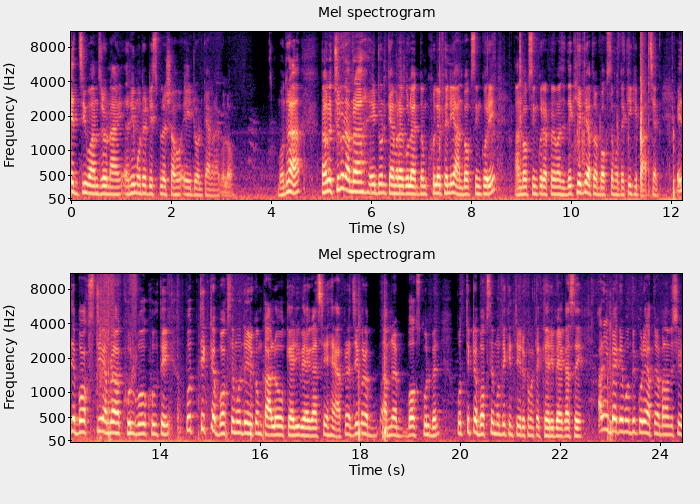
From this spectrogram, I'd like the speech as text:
S G one zero nine রিমোটের ডিসপ্লে সহ এই ড্রোন ক্যামেরাগুলো। বন্ধুরা, তাহলে চলুন আমরা এই ড্রোন ক্যামেরাগুলো একদম খুলে ফেলি আনবক্সিং করি। আনবক্সিং করে আপনার মাঝে দেখিয়ে দিই আপনার বক্সের মধ্যে কী কী পাচ্ছেন। এই যে বক্সটি আমরা খুলবো খুলতেই প্রত্যেকটা বক্সের মধ্যে এরকম কালো ক্যারি ব্যাগ আছে। হ্যাঁ আপনারা যে কোনো, আপনার বক্স খুলবেন, প্রত্যেকটা বক্সের মধ্যে কিন্তু এরকম একটা ক্যারি ব্যাগ আছে। আর এই ব্যাগের মধ্যে করে আপনারা বাংলাদেশের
